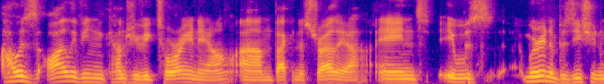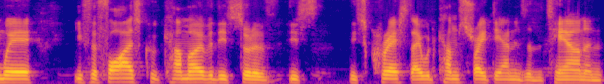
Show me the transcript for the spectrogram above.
I was I live in country Victoria now, um, back in Australia, and it was we're in a position where if the fires could come over this sort of this this crest, they would come straight down into the town, and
